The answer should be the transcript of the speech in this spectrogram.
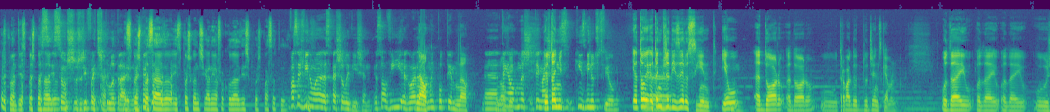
Mas pronto, isso depois passado. Esses são os, os efeitos colaterais. Isso não é? depois passado, isso depois quando chegarem à faculdade, isso depois passa tudo. Vocês viram a Special Edition? Eu só vi agora Não. há muito pouco tempo. Não. Ah, não tem vi. algumas. Tem mais Eu tenho- 15, 15 minutos de filme. Eu, tô- eu tenho-vos Eh, a dizer o seguinte: eu hum. Adoro, adoro o trabalho do, do James Cameron. Odeio, odeio, odeio os,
